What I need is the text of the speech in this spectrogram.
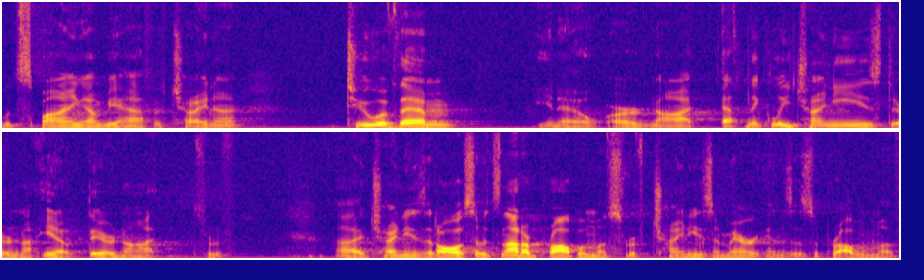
with spying on behalf of China. Two of them you know, are not ethnically Chinese. They're not, you know, they are not sort of uh, Chinese at all. So it's not a problem of sort of Chinese Americans. It's a problem of,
